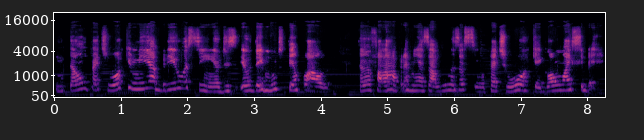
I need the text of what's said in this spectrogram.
então o patchwork me abriu assim, eu, eu dei muito tempo aula. Então eu falava para minhas alunas assim, o patchwork é igual um iceberg.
